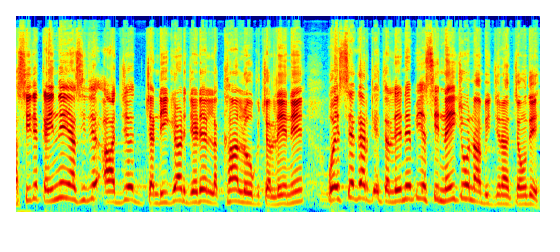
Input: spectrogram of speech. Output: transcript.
ਅਸੀਂ ਤੇ ਕਹਿੰਦੇ ਹਾਂ, ਅਸੀਂ ਤੇ ਅੱਜ ਚੰਡੀਗੜ੍ਹ ਜਿਹੜੇ ਲੱਖਾਂ ਲੋਕ ਚੱਲੇ ਨੇ ਉਹ ਇਸੇ ਕਰਕੇ ਚੱਲੇ ਨੇ ਵੀ ਅਸੀਂ ਨਹੀਂ ਝੋਨਾ ਬੀਜਣਾ ਚਾਹੁੰਦੇ।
